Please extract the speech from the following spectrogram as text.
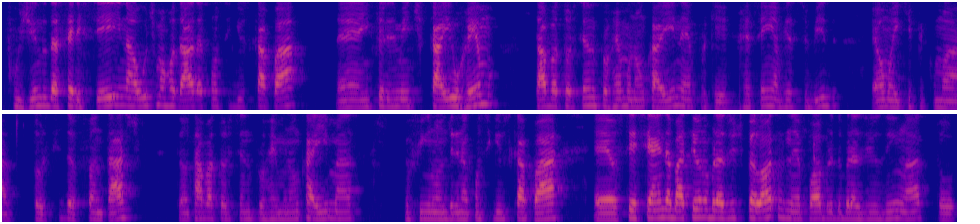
fugindo da Série C e na última rodada conseguiu escapar. É, infelizmente caiu o Remo, estava torcendo para o Remo não cair, né, porque recém havia subido. É uma equipe com uma torcida fantástica, então estava torcendo para o Remo não cair, mas no fim Londrina conseguiu escapar. É, o CCA ainda bateu no Brasil de Pelotas, né? Pobre do Brasilzinho lá. Tô,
